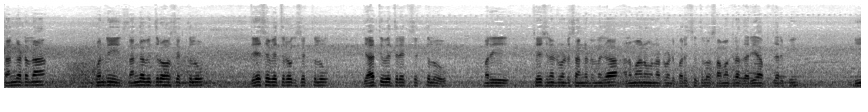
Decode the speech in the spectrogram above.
సంఘటన కొన్ని సంఘ విద్రోహ శక్తులు దేశ వ్యతిరేక శక్తులు జాతి వ్యతిరేక శక్తులు మరి చేసినటువంటి సంఘటనగా అనుమానం ఉన్నటువంటి పరిస్థితుల్లో సమగ్ర దర్యాప్తు జరిపి ఈ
